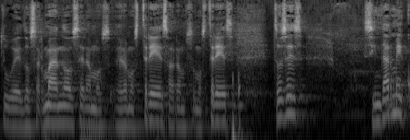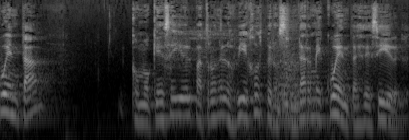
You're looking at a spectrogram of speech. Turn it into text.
tuve dos hermanos, éramos, éramos tres, ahora somos tres. Entonces, sin darme cuenta, como que he seguido el patrón de los viejos, pero sin darme cuenta, es decir,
